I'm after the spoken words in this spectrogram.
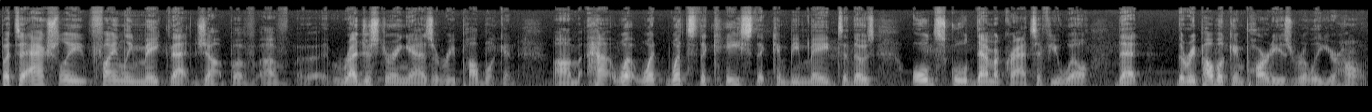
but to actually finally make that jump of, of uh, registering as a Republican. Um, how, what, what, what's the case that can be made to those old school Democrats, if you will, that the Republican Party is really your home?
